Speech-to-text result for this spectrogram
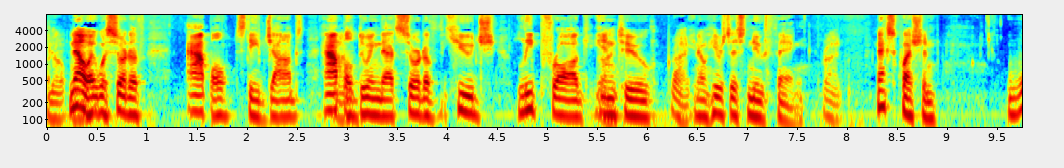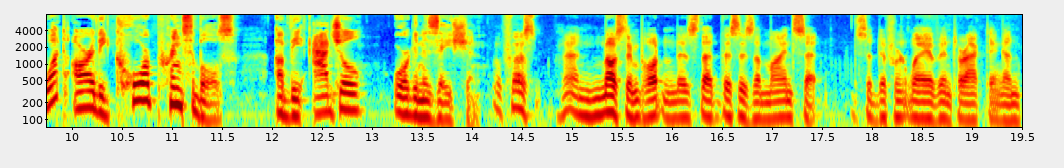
No, no, it was sort of, Apple, Steve Jobs, Apple right. doing that sort of huge leapfrog right. into, right. you know, here's this new thing. Right. Next question. What are the core principles of the agile organization? Well, first and most important is that this is a mindset. It's a different way of interacting and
